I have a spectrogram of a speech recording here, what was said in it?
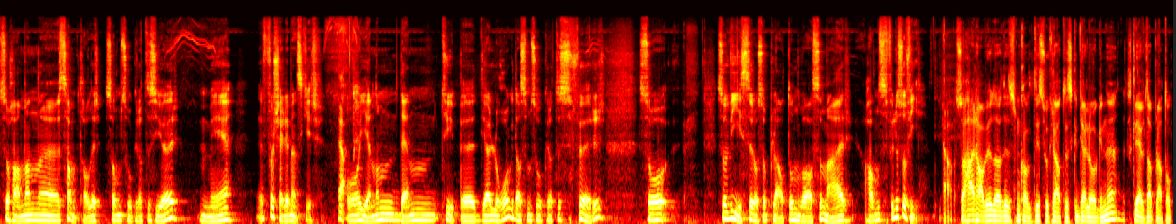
så har man eh, samtaler som Sokrates gjør med eh, forskjellige mennesker. Ja. Og gjennom den type dialog da, som Sokrates fører, så, så viser også Platon hva som er hans filosofi. Ja, så her har vi jo da det som kalles de sokratiske dialogene, skrevet av Platon.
